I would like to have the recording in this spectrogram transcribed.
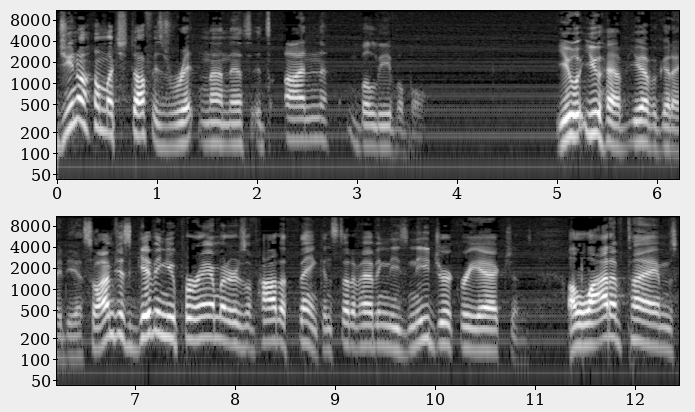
do you know how much stuff is written on this? It's unbelievable. You, you, have, you have a good idea. So, I'm just giving you parameters of how to think instead of having these knee jerk reactions. A lot of times,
